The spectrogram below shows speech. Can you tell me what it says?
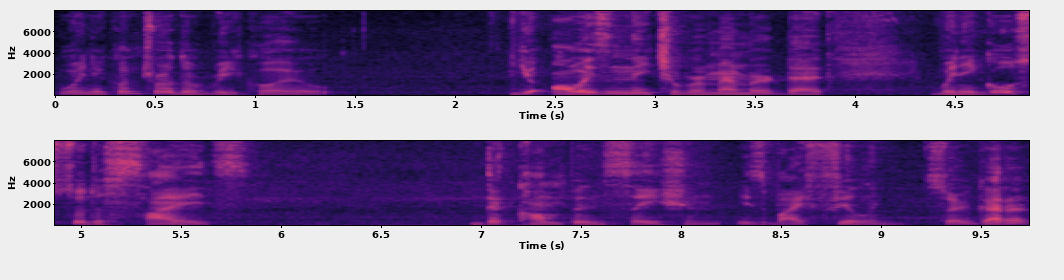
when you control the recoil, you always need to remember that when it goes to the sides, the compensation is by feeling so you gotta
